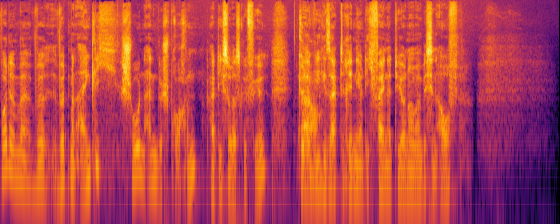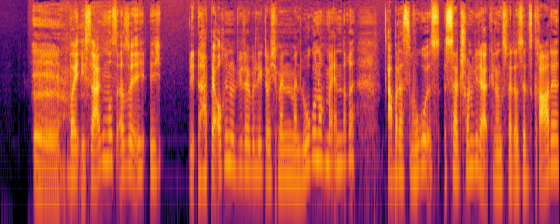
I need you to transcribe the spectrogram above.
wurde, wird man eigentlich schon angesprochen, hatte ich so das Gefühl. Genau. Aber wie gesagt, René und ich fallen natürlich auch noch mal ein bisschen auf. Äh, Weil ich sagen muss, also ich, ich habe ja auch hin und wieder überlegt, ob ich mein, mein Logo nochmal ändere. Aber das Logo ist, ist halt schon wieder erkennungswert. Also jetzt gerade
